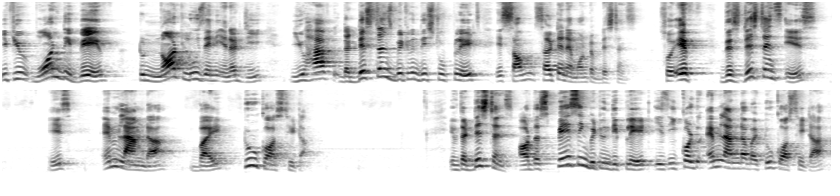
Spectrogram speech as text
if you want the wave to not lose any energy you have to, the distance between these two plates is some certain amount of distance. So, if this distance is is m lambda by 2 cos theta. If the distance or the spacing between the plate is equal to m lambda by 2 cos theta,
